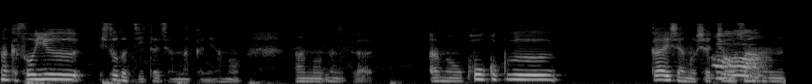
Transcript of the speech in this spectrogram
なんかそういう人たちいたじゃん、中に。あの、あの、なんか、あの、広告会社の社長さんうん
